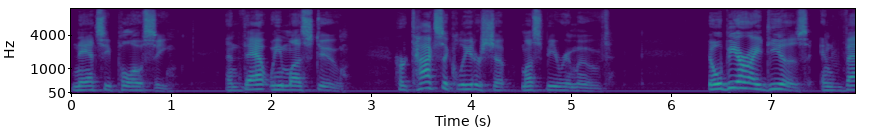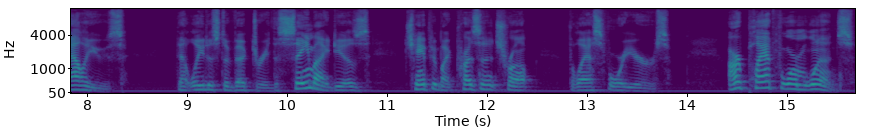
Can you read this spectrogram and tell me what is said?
Nancy Pelosi, and that we must do. Her toxic leadership must be removed. It will be our ideas and values that lead us to victory, the same ideas championed by President Trump the last four years. Our platform wins.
